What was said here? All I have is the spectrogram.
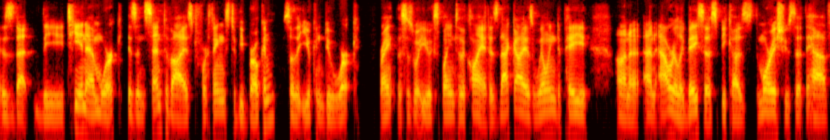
is that the t&m work is incentivized for things to be broken so that you can do work right? This is what you explain to the client is that guy is willing to pay on a, an hourly basis because the more issues that they have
